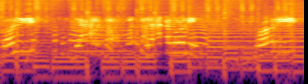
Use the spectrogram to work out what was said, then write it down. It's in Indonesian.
Boris, ya, ya Boris, Boris.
